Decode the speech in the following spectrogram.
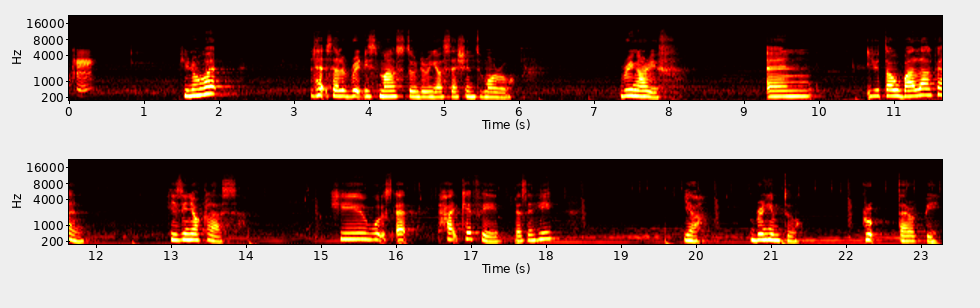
Okay. You know what? Let's celebrate this milestone during your session tomorrow. Bring Arif. And you tahu Bala kan? He's in your class. He works at Hyde Cafe, doesn't he? Yeah, bring him too. Group therapy.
